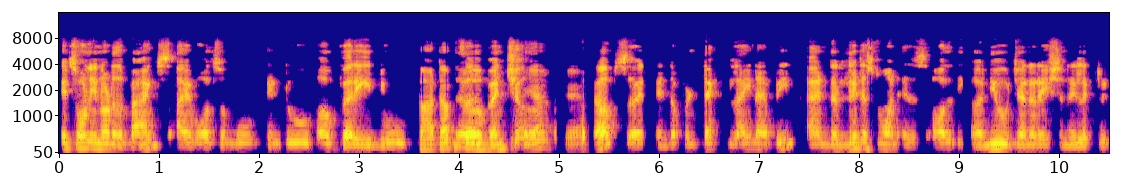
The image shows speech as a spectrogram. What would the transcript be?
it's only not in the banks. I've also moved into a very new startup uh, venture. Yeah, yeah. Startups uh, in the fintech line I've been. And the latest one is all the uh, new generation electric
